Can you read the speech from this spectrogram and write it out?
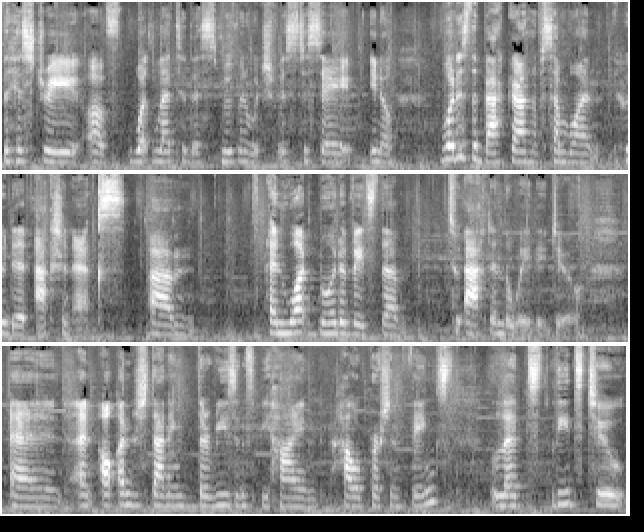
the history of what led to this movement, which is to say, you know, what is the background of someone who did action X um, and what motivates them to act in the way they do and and understanding the reasons behind how a person thinks leads leads to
